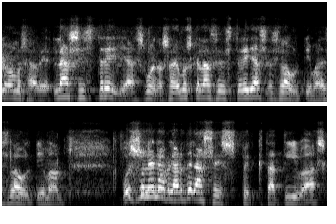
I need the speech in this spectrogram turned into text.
Vamos a ver, las estrellas. Bueno, sabemos que las estrellas es la última, es la última. Pues suelen hablar de las expectativas.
